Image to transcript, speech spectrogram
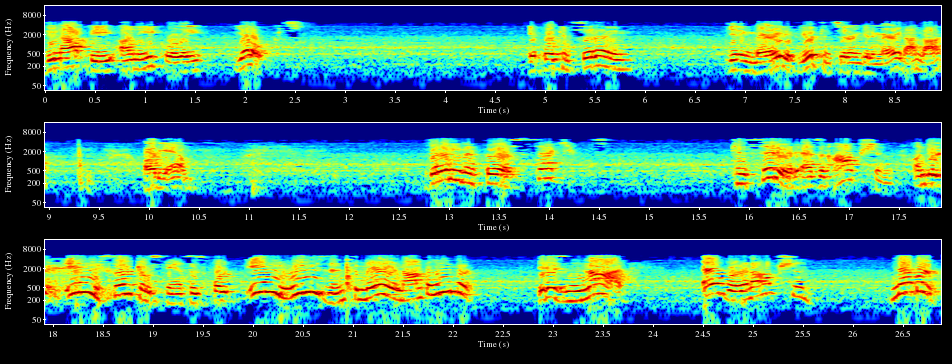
Do not be unequally yoked. If we're considering getting married, if you're considering getting married, I'm not. Already am. Don't even for a second consider it as an option under any circumstances for any reason to marry a non-believer. It is not ever an option. Never.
